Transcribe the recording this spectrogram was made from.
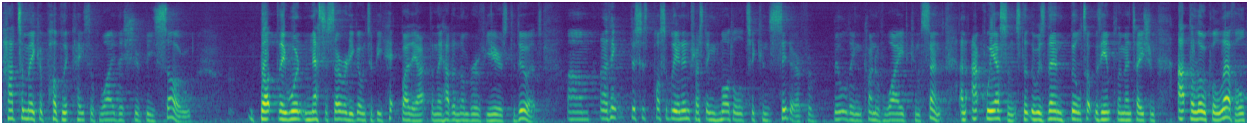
had to make a public case of why this should be so but they weren't necessarily going to be hit by the act, and they had a number of years to do it. Um, and I think this is possibly an interesting model to consider for building kind of wide consent and acquiescence that was then built up with the implementation at the local level,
